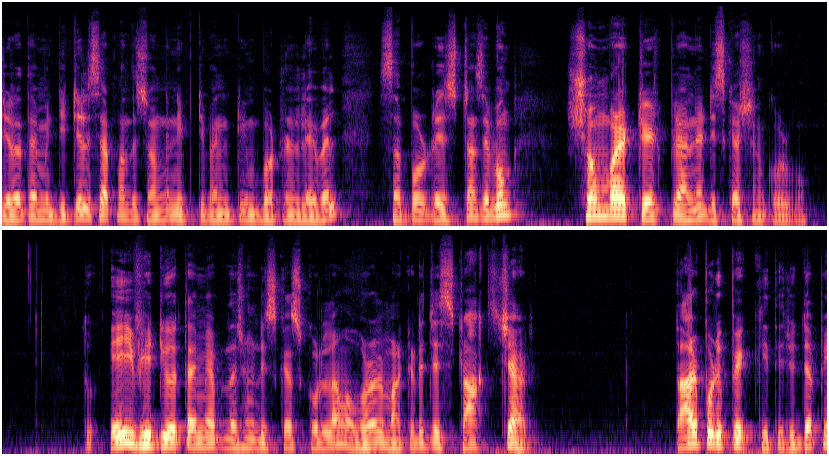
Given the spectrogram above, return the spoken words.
যেটাতে আমি ডিটেলসে আপনাদের সঙ্গে Nifty bank Nifty important level support resistance এবং সোমবারের ট্রেড প্ল্যানে ডিসকাশন করব। তো এই ভিডিওতে আমি আপনাদের সঙ্গে ডিসকাস করলাম ওভারঅল মার্কেটের যে স্ট্রাকচার তার পরিপ্রেক্ষিতে যদি আপনি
